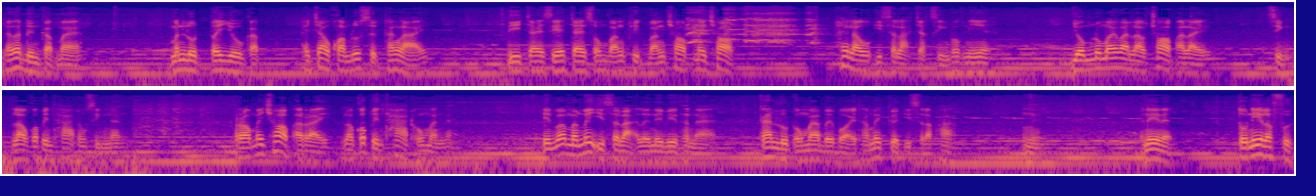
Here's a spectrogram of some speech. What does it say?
แล้วก็ดึงกลับมา มันหลุดไปอยู่กับไอ้เจ้าความรู้สึกทั้งหลาย ดีใจเสียใจสมหวังผิดหวังชอบไม่ชอบ ให้เราอิสระจากสิ่งพวกนี้ยมรู้ไหมว่าเราชอบอะไร สิ่งเราก็เป็นทาสของสิ่งนั้น เราไม่ชอบอะไร เราก็เป็นทาสของมันนะเห็นว่ามันไม่อิสระเลยในเวทนา การหลุดออกมาบ่อย ๆทำให้เกิดอิสระภาพ อันนี้เนี่ยตัวนี้เราฝึก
